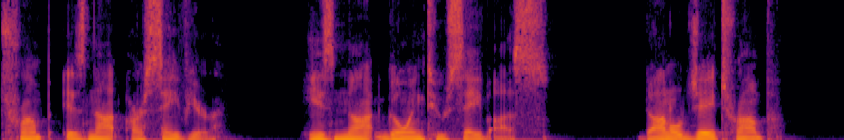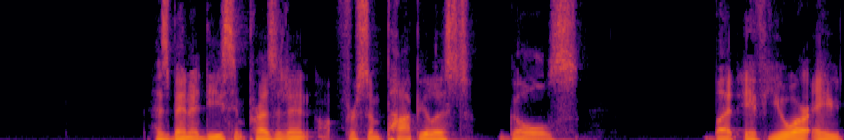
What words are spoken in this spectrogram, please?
Trump is not our savior. He's not going to save us. Donald J. Trump has been a decent president for some populist goals. But if you are a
